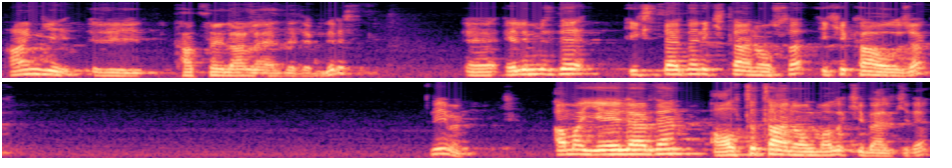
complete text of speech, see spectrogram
Hangi e, katsayılarla elde edebiliriz? E, elimizde x'lerden 2 tane olsa 2k olacak. Değil mi? Ama y'lerden 6 tane olmalı ki belki de.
